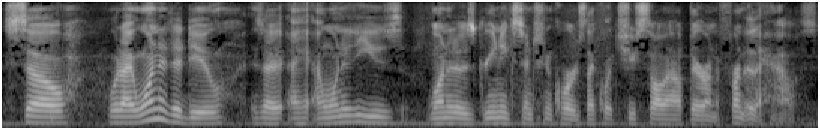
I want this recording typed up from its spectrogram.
So what I wanted to do is I, I, I, wanted to use one of those green extension cords like what you saw out there on the front of the house.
